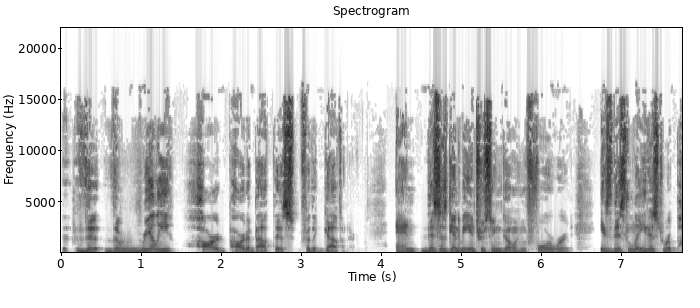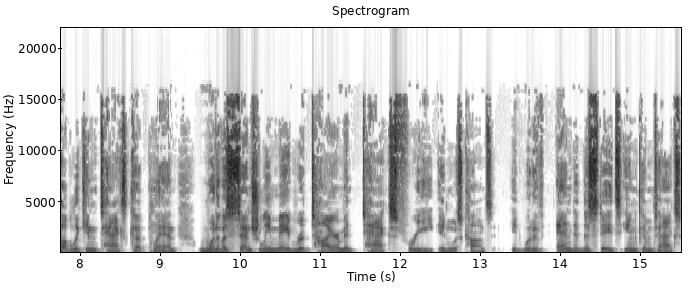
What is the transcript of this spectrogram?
The, the really hard part about this for the governor and this is going to be interesting going forward, is this latest Republican tax cut plan would have essentially made retirement tax free in Wisconsin. It would have ended the state's income tax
